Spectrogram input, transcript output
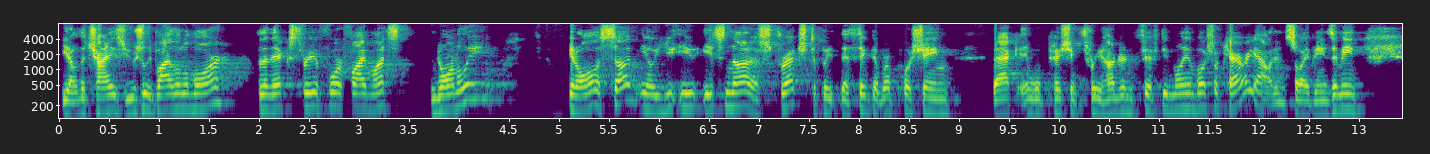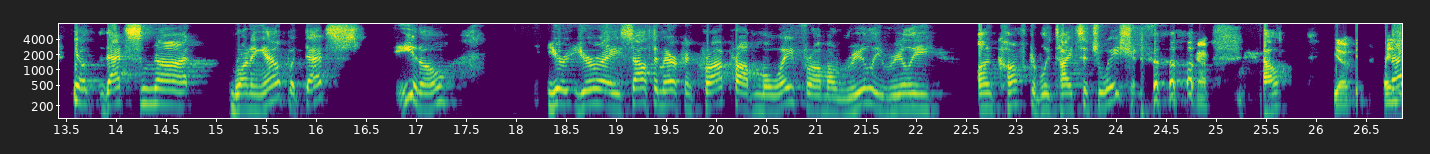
you know, the Chinese usually buy a little more for the next three or four or five months. Normally, you know, all of a sudden, you know, you, you, it's not a stretch to, to think that we're pushing back and we're pushing 350 million bushel carry out in soybeans. I mean, you know, that's not running out, but that's, you know, you're you're a South American crop problem away from a really, really uncomfortably tight situation. Yep. You know?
